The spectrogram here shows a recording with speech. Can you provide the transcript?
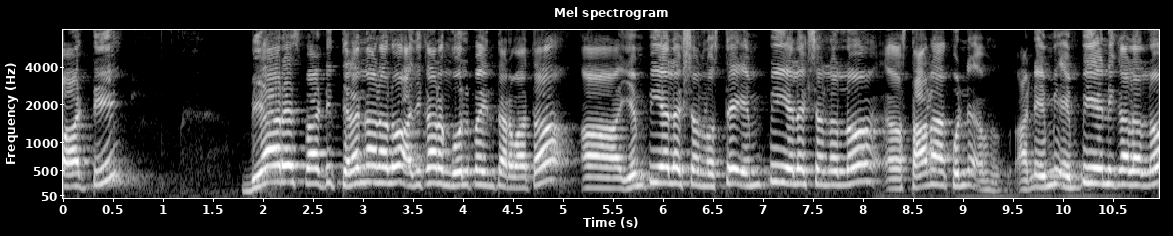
party BRS party తెలంగాణలో అధికారం కోల్పోయిన తర్వాత ఎంపీ ఎలక్షన్లు వస్తే ఎంపీ ఎలక్షన్లలో స్థాన కొన్ని అంటే ఎంపీ ఎంపీ ఎన్నికలలో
